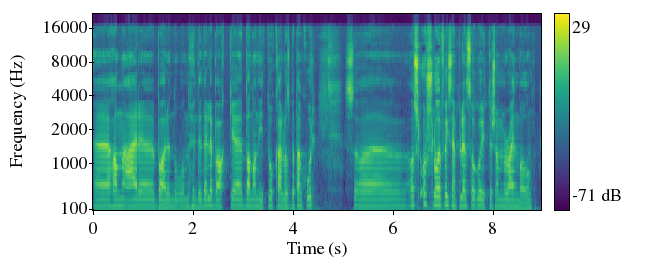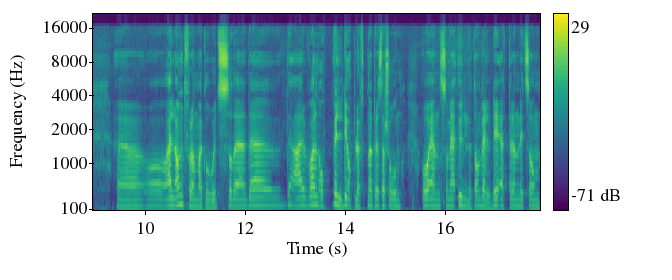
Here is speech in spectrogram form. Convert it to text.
Uh, han er uh, bare noen hundredeler bak uh, Bananito Carlos Betancourt. Så, eh, og, sl og slår f.eks. en så god rytter som Ryan Mullen. Eh, og er langt foran Michael Woods. Så det, det, det er, var en opp, veldig oppløftende prestasjon. Og en som jeg unnet han veldig etter en litt sånn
